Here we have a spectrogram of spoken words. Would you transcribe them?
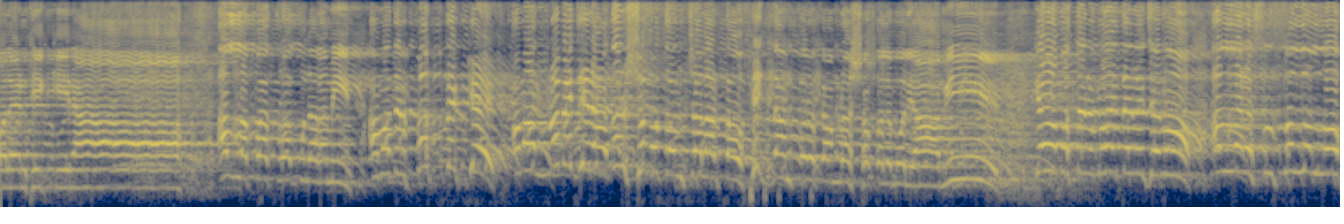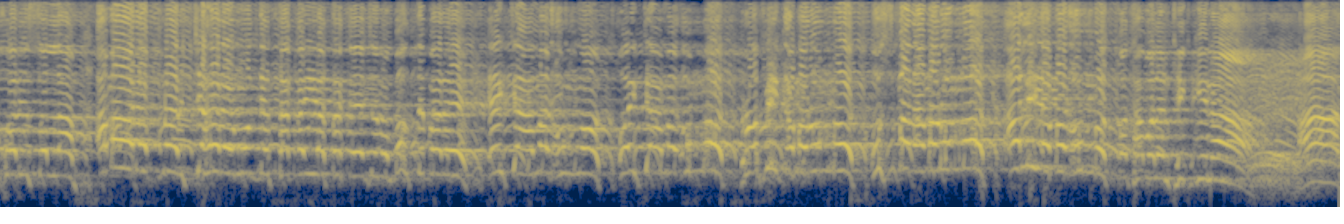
বলেন ঠিক কিনা? আল্লাহ পাক রব্বুল আলামিন আমাদের প্রত্যেককে আমার নবীজির আদর্শ মতন চলার তৌফিক দান করুক, আমরা সকলে বলি আমিন। কিয়ামতের ময়দানে যেন আল্লাহ রাসূল সাল্লাল্লাহু আলাইহি সাল্লাম আমার আপনার চেহারার মধ্যে তাকাইয়া তাকাইয়া যেন বলতে পারে, এইটা আমার উম্মত, ওইটা আমার উম্মত, রফিক আমার উম্মত, উসমান আমার উম্মত, আলী আমার উম্মত, কথা বলেন ঠিক কিনা? আর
